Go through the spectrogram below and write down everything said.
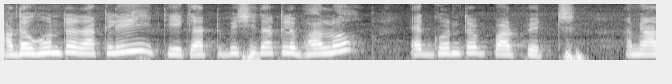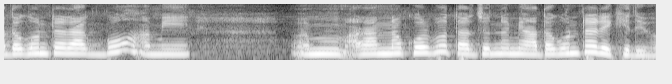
আধা ঘণ্টা রাখলেই ঠিক একটু বেশি রাখলে ভালো, এক ঘণ্টা পারফেক্ট আমি আধা ঘণ্টা রাখব, আমি রান্না করব, তার জন্য আমি আধা ঘণ্টা রেখে দিব।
